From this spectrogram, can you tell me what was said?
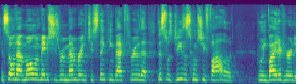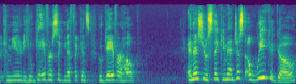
And so, in that moment, maybe she's remembering, she's thinking back through that this was Jesus whom she followed, who invited her into community, who gave her significance, who gave her hope. And then she was thinking, man, just a week ago,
